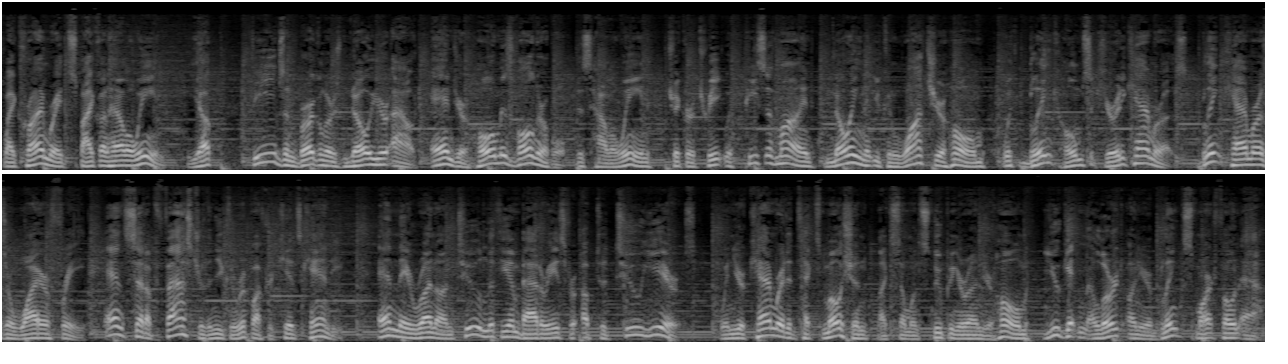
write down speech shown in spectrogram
Why crime rates spike on Halloween? Yup. Thieves and burglars know you're out and your home is vulnerable. This Halloween, trick or treat with peace of mind knowing that you can watch your home with Blink home security cameras. Blink cameras are wire free and set up faster than you can rip off your kids' candy. And they run on two lithium batteries for up to two years. When your camera detects motion, like someone snooping around your home, you get an alert on your Blink smartphone app.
